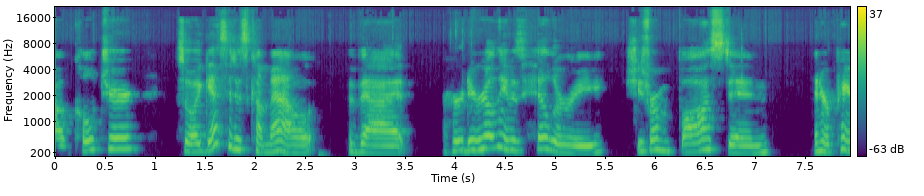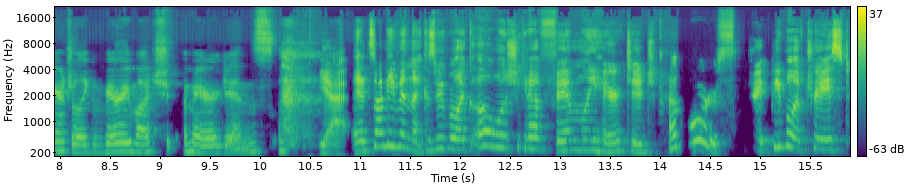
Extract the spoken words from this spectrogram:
pop culture. So I guess it has come out that her real name is Hillary. She's from Boston and her parents are like very much Americans. yeah, it's not even that because people are like, oh, well, she could have family heritage. Of course. People have traced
